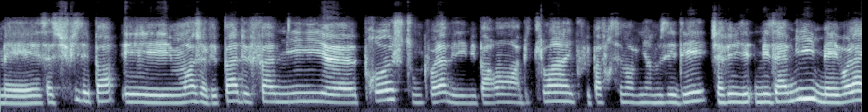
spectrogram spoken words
Mais ça suffisait pas. Et moi, j'avais pas de famille euh, proche. Donc voilà, mes, mes parents habitent loin. Ils pouvaient pas forcément venir nous aider. J'avais mes amis, mais voilà,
